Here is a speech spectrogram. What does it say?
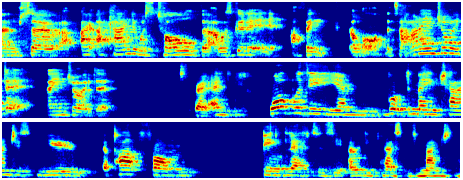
Um, so I, I kind of was told that i was good at it i think a lot of the time and i enjoyed it. I enjoyed it. Right. And what were the um, what were the main challenges for you apart from being left as the only person to manage the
